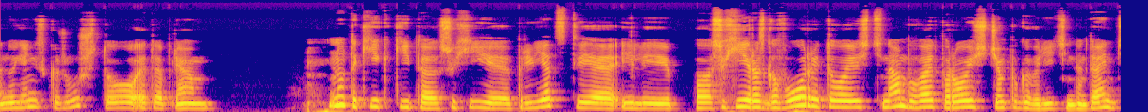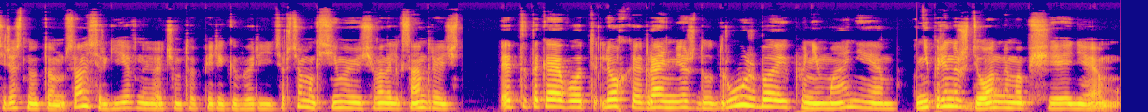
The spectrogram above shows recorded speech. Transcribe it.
но я не скажу, что это прям ну, такие какие-то сухие приветствия или э, сухие разговоры, то есть нам бывает порой с чем поговорить. Иногда интересно там с Анной Сергеевной о чем-то переговорить, Артем Максимович, Иван Александрович это такая вот легкая грань между дружбой, пониманием, непринужденным общением,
